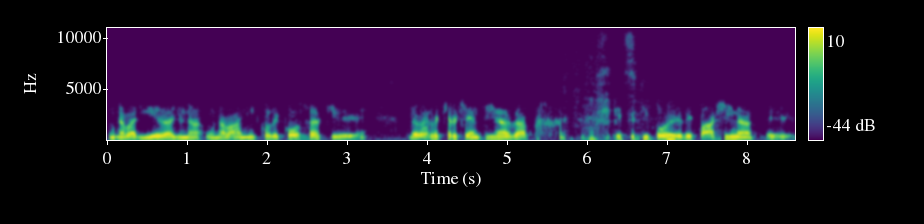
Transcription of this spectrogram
una variedad y una, un abanico de cosas que la verdad es que Argentina da este tipo de, páginas eh,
